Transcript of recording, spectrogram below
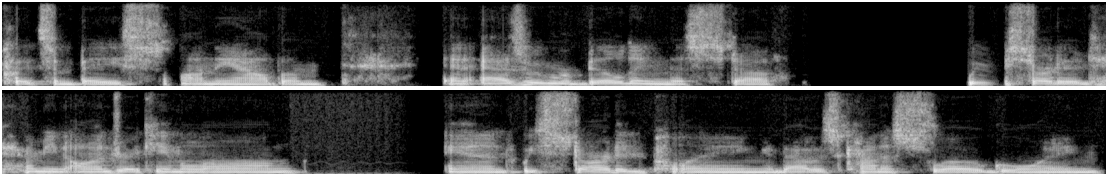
played some bass on the album. And as we were building this stuff we started i mean andre came along and we started playing. That was kind of slow going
